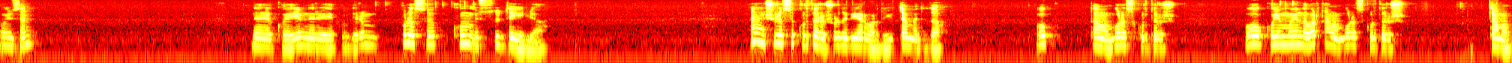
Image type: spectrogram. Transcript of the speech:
O yüzden nereye koyayım, nereye yapabilirim? Burası kum üstü değil ya. Ha şurası kurtarır. Şurada bir yer vardı. Yüklenmedi daha. Hop. Tamam burası kurtarır. O koyun moyun da var. Tamam burası kurtarır. Tamam.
